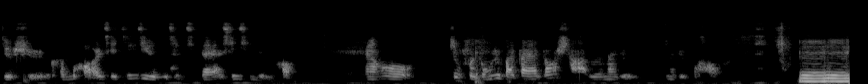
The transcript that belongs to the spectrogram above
就是而且经济又不景气，大家心情就不好，然后政府总是把大家当傻子，那就那就不好。嗯，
